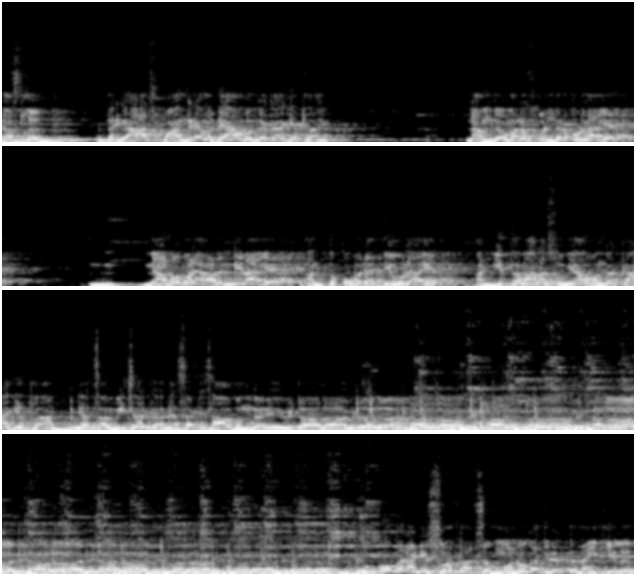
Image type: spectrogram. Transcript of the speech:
महाराजांसाठी असलं तरी आज पांगऱ्यामध्ये हा भंग का घेतलाय? नामदेव महाराज पंढरपूरला आहेत ज्ञानोबऱ्या आळंदीला आहेत आणि तुकोबऱ्या देऊला आहेत आणि इथं महाराज तुम्ही हा भंग का घेतला? त्याचा विचार करण्यासाठीच हा अभंग आहे. विठाला विठाला तुकोबरांनी स्वतःचं मनोगत व्यक्त नाही केलं.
